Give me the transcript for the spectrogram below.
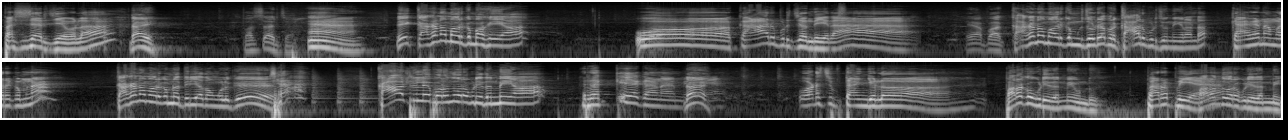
பசி சார்ஜ் எவ்வளோ டாய் பஸ்ஸாச்சா ஆ. ஏய் ககன மார்க்கமாகயா ஓ கார் பிடிச்சி வந்தீங்களா? ஏ அப்பா ககன மார்க்கம்னு சொல்றேன் அப்புறம் கார் பிடிச்சி வந்தீங்களாண்டா? ககன மறக்கம்னா ககன மார்க்கம்னா தெரியாதா உங்களுக்கு? காற்றிலே பறந்து வரக்கூடிய தன்மையா? ரெக்கைய காணாம. உடச்சு விட்டாங்களோ? பறக்கக்கூடிய தன்மை உண்டு. பரப்பைய. பறந்து வரக்கூடிய தன்மை.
